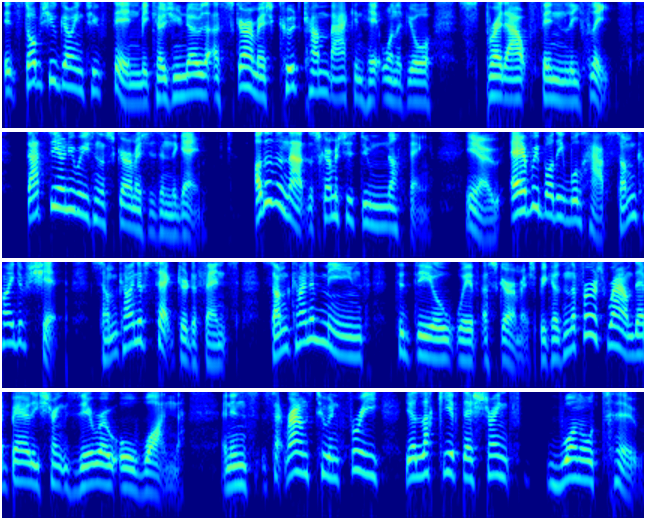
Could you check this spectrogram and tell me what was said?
it stops you going too thin because you know that a skirmish could come back and hit one of your spread out thinly fleets. That's the only reason a skirmish is in the game. Other than that, the skirmishes do nothing. You know, everybody will have some kind of ship, some kind of sector defense, some kind of means to deal with a skirmish. Because in the first round, they're barely strength 0 or 1. And in rounds 2 and 3, you're lucky if they're strength 1 or 2.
